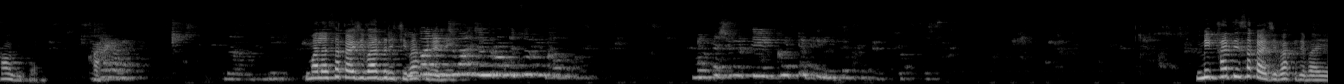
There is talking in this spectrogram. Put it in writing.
खाऊ दे त्याला. खा. मला सकाळची बाजरीची भाकरी दे. मी खाते. सकाळची भाकरी बाई.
